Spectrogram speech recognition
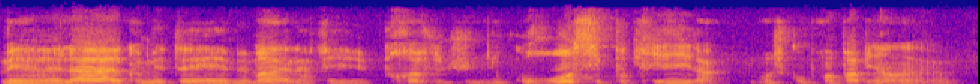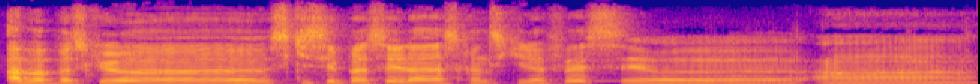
Mais euh, là, la communauté MMA, elle a fait preuve d'une grosse hypocrisie, là. Moi, je comprends pas bien. euh. Ah bah parce que euh, ce qui s'est passé là, Askren, ce qu'il a fait, c'est euh, un,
